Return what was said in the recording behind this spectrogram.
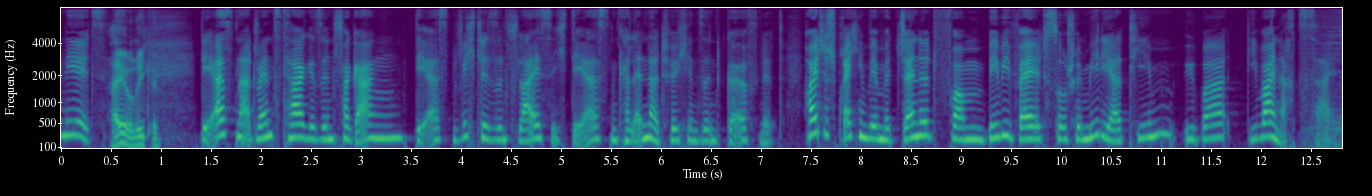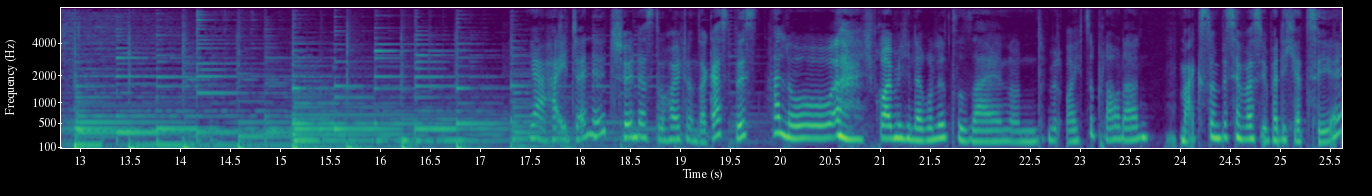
Nils. Hi Ulrike. Die ersten Adventstage sind vergangen, die ersten Wichtel sind fleißig, die ersten Kalendertürchen sind geöffnet. Heute sprechen wir mit Janet vom Babywelt Social Media Team über die Weihnachtszeit. Ja, hi Janet, schön, dass du heute unser Gast bist. Hallo, ich freue mich in der Runde zu sein und mit euch zu plaudern. Magst du ein bisschen was über dich erzählen?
